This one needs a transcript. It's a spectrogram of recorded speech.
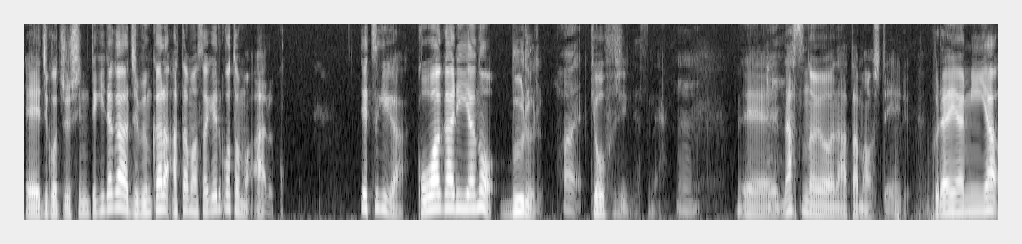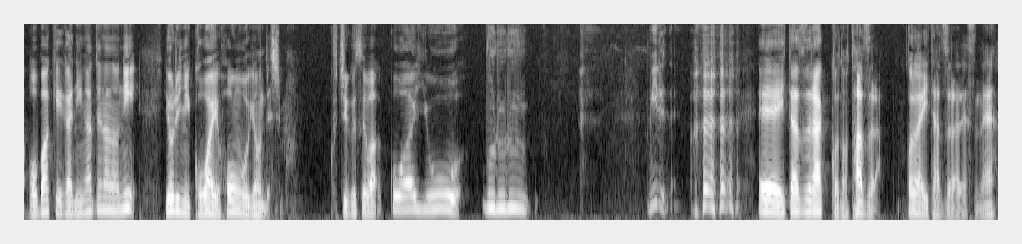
えー自己中心的だが自分から頭を下げることもある。子で次が怖がり屋のブルル。はい。恐怖心ですね、うん。えーナスのような頭をしている。暗闇やお化けが苦手なのに夜に怖い本を読んでしまう。口癖は「怖いよブルル。見るね」えーいたずらっ子のタズラこれはいたずらですね、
